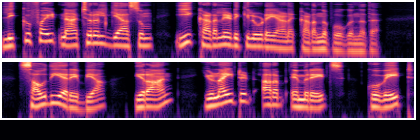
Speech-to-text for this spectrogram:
ലിക്വിഫൈഡ് നാച്ചുറൽ ഗ്യാസും ഈ കടലിടുക്കിലൂടെയാണ് കടന്നുപോകുന്നത്. Saudi Arabia Iran United Arab Emirates Kuwait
